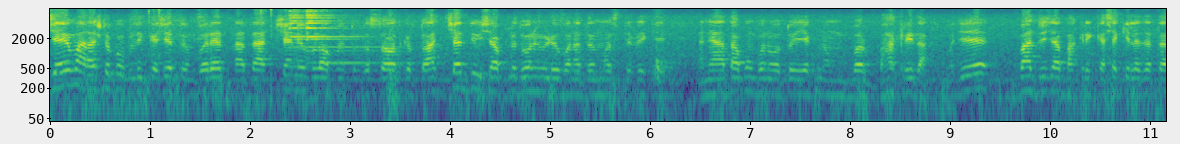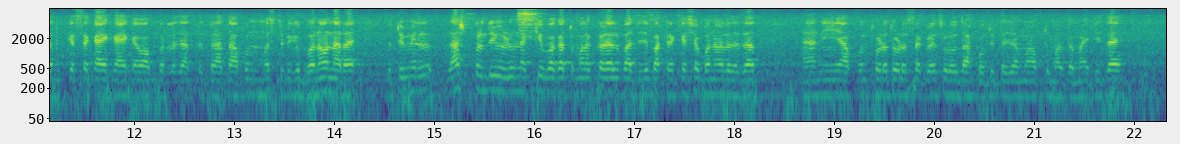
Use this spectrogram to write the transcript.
जय Maharashtra public कसे आहेत तुम्ही? बरे आहेत ना? आता आजच्या न्यू ब्लॉगमध्ये तुमचं स्वागत करतो. आजच्याच दिवशी आपले दोन व्हिडिओ बनवतात मस्तपैकी. आणि आता आपण बनवतो एक नंबर भाकरीचा. म्हणजे बाजरीच्या भाकरी कशा केल्या जातात कसं काय काय काय वापरलं जातं तर आता आपण मस्तपैकी बनवणार आहे. तर तुम्ही लास्टपर्यंत व्हिडिओ नक्की बघा तुम्हाला कळेल बाजरीच्या भाकऱ्या कशा बनवल्या जातात. आणि आपण थोडं थोडं सगळं रोज दाखवतो त्याच्यामुळे तुम्हाला तर माहितीच आहे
